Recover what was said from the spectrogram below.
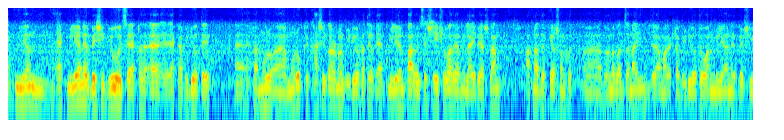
এক মিলিয়ন এক মিলিয়নের বেশি ভিউ হয়েছে একটা একটা ভিডিওতে একটা মোরগকে খাসি করানোর ভিডিওটাতে এক মিলিয়ন পার হয়েছে। সেই সুবাদে আমি লাইভে আসলাম। আপনাদেরকে অসংখ্য ধন্যবাদ জানাই যে আমার একটা ভিডিওতে ওয়ান মিলিয়নের বেশি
